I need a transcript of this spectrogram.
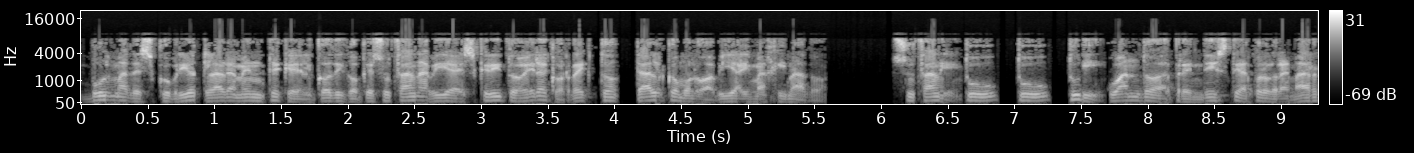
Bulma descubrió claramente que el código que su fan había escrito era correcto, tal como lo había imaginado. Suzan y tú, tú, tú y ¿cuándo aprendiste a programar?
